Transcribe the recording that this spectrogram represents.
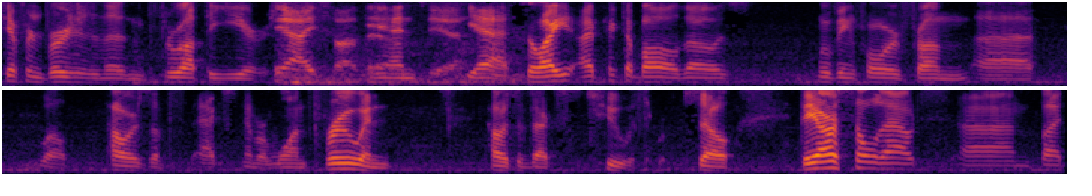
different versions of them throughout the years. yeah I saw that And yeah yeah, so I, I picked up all of those moving forward from uh, well Powers of X number one through and Powers of X two through. So they are sold out, um, but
